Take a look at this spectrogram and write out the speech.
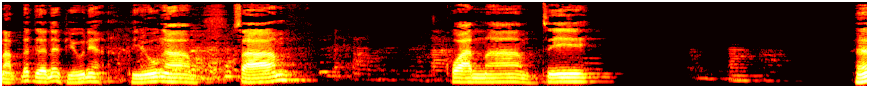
นัดเหลือเกินนะผิวเนี่ย ผิวงามสามควานงามสี่ ฮะ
